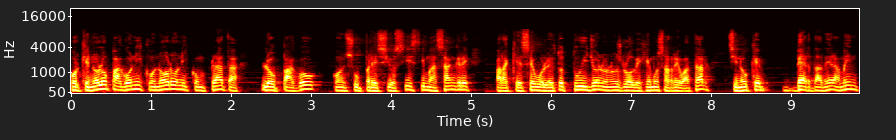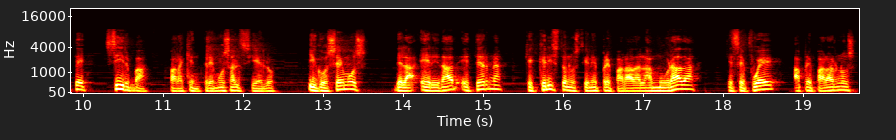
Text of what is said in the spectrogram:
porque no lo pagó ni con oro ni con plata, lo pagó con su preciosísima sangre para que ese boleto tú y yo no nos lo dejemos arrebatar, sino que verdaderamente sirva para que entremos al cielo y gocemos de la heredad eterna que Cristo nos tiene preparada, la morada que se fue a prepararnos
